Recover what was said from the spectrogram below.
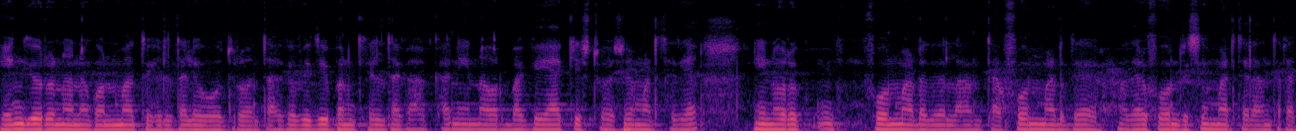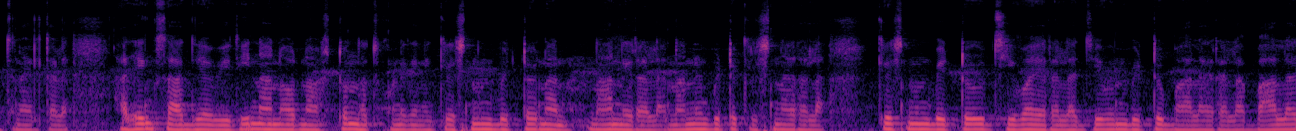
ಹೆಂಗೆ ಇವರು ನನಗೆ ಒಂದು ಮಾತು ಹೇಳ್ದಲೇ ಹೋದರು ಅಂತ. ಆಗ ವಿಧಿ ಬಂದು ಕೇಳಿದಾಗ, ಅಕ್ಕ, ನೀನು ಅವ್ರ ಬಗ್ಗೆ ಯಾಕೆ ಇಷ್ಟು ಯೋಚನೆ ಮಾಡ್ತಿದ್ಯಾ ನೀನು ಅವ್ರಿಗೆ ಫೋನ್ ಮಾಡೋದಿಲ್ಲ ಅಂತ. ಫೋನ್ ಮಾಡಿದೆ, ಆದರೆ ಫೋನ್ ರಿಸೀವ್ ಮಾಡ್ತಿಲ್ಲ ಅಂತ ರಚನಾ ಹೇಳ್ತಾಳೆ. ಅದು ಹೆಂಗೆ ಸಾಧ್ಯ ವಿಧಿ? ನಾನು ಅವ್ರನ್ನ ಅಷ್ಟೊಂದು ಹಚ್ಕೊಂಡಿದ್ದೀನಿ ಕೃಷ್ಣನ ಬಿಟ್ಟು ನಾನು ನಾನು ಇರಲ್ಲ. ನನ್ನನ್ನು ಬಿಟ್ಟು ಕೃಷ್ಣ ಇರಲ್ಲ. ಕೃಷ್ಣನ ಬಿಟ್ಟು ಜೀವ ಇರಲ್ಲ. ಜೀವನ ಬಿಟ್ಟು ಬಾಲ ಇರಲ್ಲ. ಬಾಲ,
